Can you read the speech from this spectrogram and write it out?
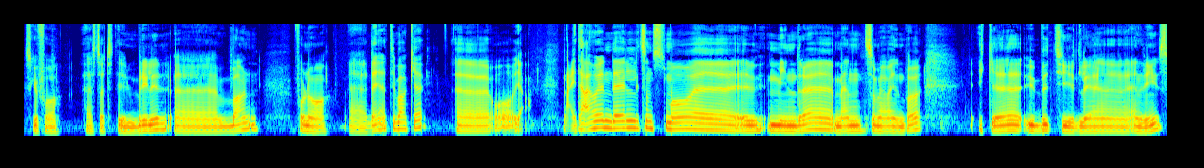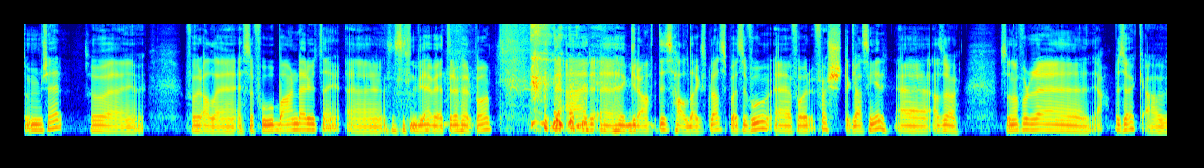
skulle få støtte til briller. Barn får nå det tilbake. Og ja, nei, det er jo en del litt sånn små, eh, mindre, men som jeg var inne på, ikke ubetydelige endringer som skjer. Så eh, for alle SFO-barn der ute, eh, jeg vet dere hører på, det er eh, gratis halvdagsplass på SFO eh, for førsteklassinger. Eh, altså, så nå får dere ja, besøk av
